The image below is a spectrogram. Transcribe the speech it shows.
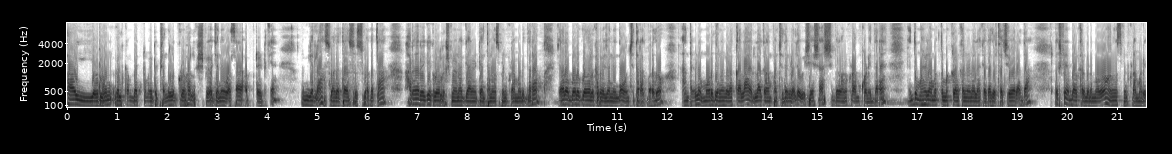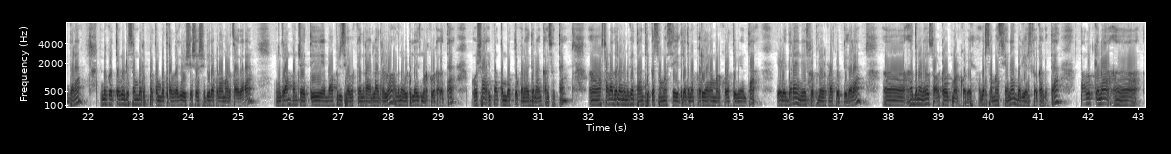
Hi everyone welcome back to my YouTube channel Gruhalakshmi ಯೋಜನೆ ಹೊಸ ಅಪ್ಡೇಟ್ಗೆ ನಿಮಗೆಲ್ಲ ಸ್ವಾಗತ, ಸುಸ್ವಾಗತ. ಹರಹರಿಗೆ ಗೃಹಲಕ್ಷ್ಮಿ ಹಣ ಗ್ಯಾರಂಟಿ ಅಂತ ಅನೌನ್ಸ್ಮೆಂಟ್ ಕೂಡ ಮಾಡಿದ್ದಾರೆ. ಯಾರೊಬ್ಬರು ಗೃಹಲಕ್ಷ್ಮಿ ಯೋಜನೆಯಿಂದ ವಂಚಿತರಾಗಬಾರ್ದು ಅಂತ ಹೇಳಿ ಮೂರು ದಿನಗಳ ಕಾಲ ಎಲ್ಲ ಗ್ರಾಮ ಪಂಚಾಯತ್ಗಳಲ್ಲಿ ವಿಶೇಷ ಶಿಬಿರವನ್ನು ಕೂಡ ಹಮ್ಮಿಕೊಂಡಿದ್ದಾರೆ. ಎಂದು ಮಹಿಳಾ ಮತ್ತು ಮಕ್ಕಳ ಕಲ್ಯಾಣ ಇಲಾಖೆ ಖಾತೆ ಸಚಿವರಾದ ಲಕ್ಷ್ಮೀ ಹೆಬ್ಬಾಳ್ಕರ್ ಮೇಡಮ್ ಅವರು ಅನೌನ್ಸ್ಮೆಂಟ್ ಕೂಡ ಮಾಡಿದ್ದಾರೆ. ನಿಮಗೆ ಗೊತ್ತಾಗ ಡಿಸೆಂಬರ್ ಇಪ್ಪತ್ತೊಂಬತ್ತರವರೆಗೆ ವಿಶೇಷ ಶಿಬಿರ ಕೂಡ ಮಾಡ್ತಾ ಇದ್ದಾರೆ. ಗ್ರಾಮ ಪಂಚಾಯತಿ ಬಾಪೂಜಿ ಸೇವಾ ಕೇಂದ್ರ ಎಲ್ಲದರಲ್ಲೂ ಅದನ್ನು ಯುಟಿಲೈಸ್ ಮಾಡ್ಕೋಬೇಕಾಗುತ್ತೆ ಬಹುಶಃ ಇಪ್ಪತ್ತೊಂಬತ್ತು ಕೊನೆಯ ದಿನಾಂಕ ಅನ್ಸುತ್ತೆ. ಸ್ಥಳದಲ್ಲಿ ನಿಮಗೆ ತಾಂತ್ರಿಕ ಸಮಸ್ಯೆ ಇದ್ರೆ ಅದನ್ನು ಪರಿಹಾರ ಮಾಡ್ಕೊಳ್ತೀವಿ ಅಂತ ಹೇಳಿದ್ದಾರೆ. ನ್ಯೂಸ್ ಪೇಪರ್ನಲ್ಲಿ ಕೂಡ ಕೊಟ್ಟಿದ್ದಾರೆ. ಅದನ್ನು ನೀವು ಸಾರ್ಟ್ ಔಟ್ ಮಾಡ್ಕೊಳ್ಳಿ. ಅಂದರೆ ಸಮಸ್ಯೆನ ಬಗೆಹರಿಸಬೇಕಾಗುತ್ತೆ ತಾಲೂಕಿನ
